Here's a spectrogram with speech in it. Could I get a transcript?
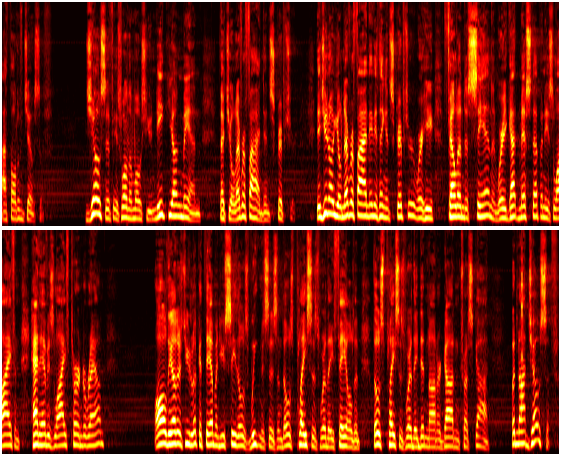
I thought of Joseph. Joseph is one of the most unique young men that you'll ever find in Scripture. Did you know you'll never find anything in Scripture where he fell into sin and where he got messed up in his life and had to have his life turned around? All the others, you look at them and you see those weaknesses and those places where they failed and those places where they didn't honor God and trust God, but not Joseph.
